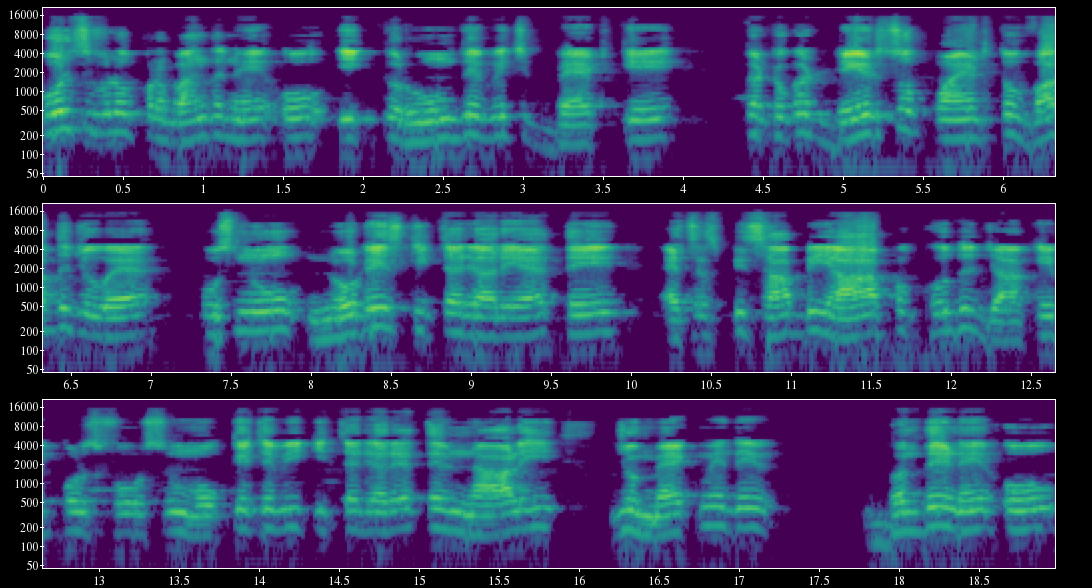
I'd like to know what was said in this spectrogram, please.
ਪੁਲਿਸ ਵੱਲੋਂ ਪ੍ਰਬੰਧ ਨੇ ਉਹ ਇੱਕ ਰੂਮ ਦੇ ਵਿੱਚ ਬੈਠ ਕੇ ਘੱਟੋ ਘੱਟ 150 ਪੁਆਇੰਟ ਤੋਂ ਵੱਧ ਜੋ ਹੈ ਉਸ ਨੂੰ ਨੋਟਿਸ ਕੀਤਾ ਜਾ ਰਿਹਾ ਹੈ ਤੇ ਐਸਐਸਪੀ ਸਾਹਿਬ ਵੀ ਆਪ ਖੁਦ ਜਾ ਕੇ ਪੁਲਿਸ ਫੋਰਸ ਨੂੰ ਮੌਕੇ ਤੇ ਵੀ ਕੀਤਾ ਜਾ ਰਿਹਾ ਤੇ ਨਾਲ ਹੀ ਜੋ ਮਹਿਕਮੇ ਦੇ ਬੰਦੇ ਨੇ ਉਹ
